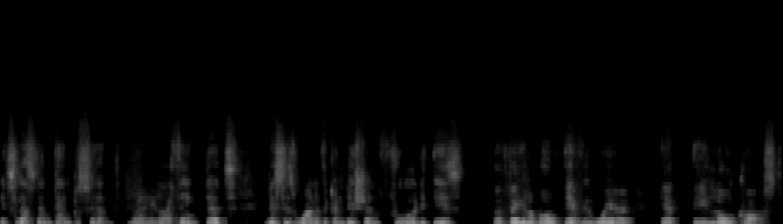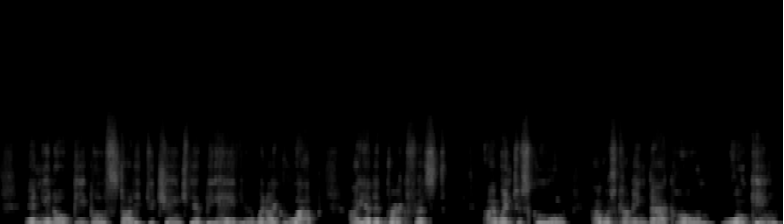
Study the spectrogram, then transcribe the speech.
It's less than 10%. Right. And I think that this is one of the conditions. Food is available everywhere at a low cost. And, you know, people started to change their behavior. When I grew up, I had a breakfast. I went to school. I was coming back home walking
